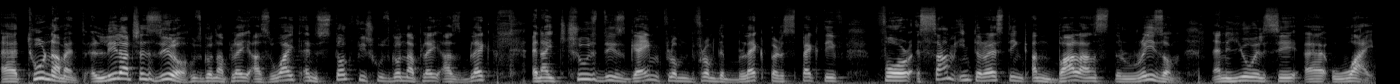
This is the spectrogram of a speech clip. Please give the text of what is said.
uh, Tournament? Leela Chess Zero, who's gonna play as white, and Stockfish, who's gonna play as black. And I choose this game from, from the black perspective for some interesting unbalanced reason, and you will see uh, why.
